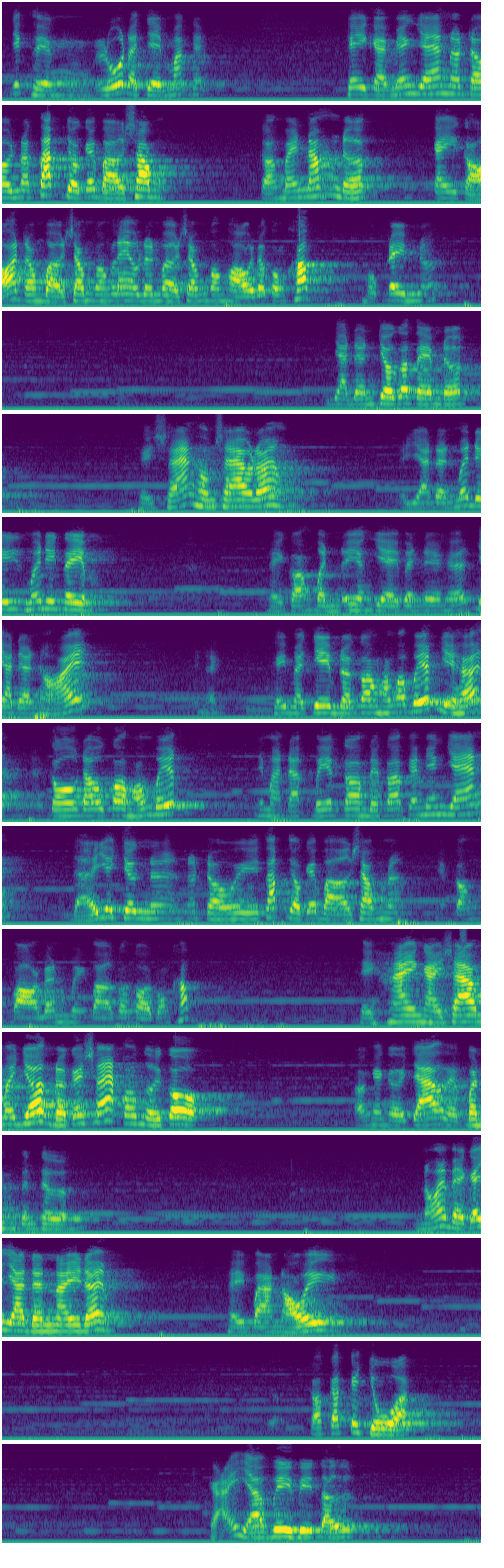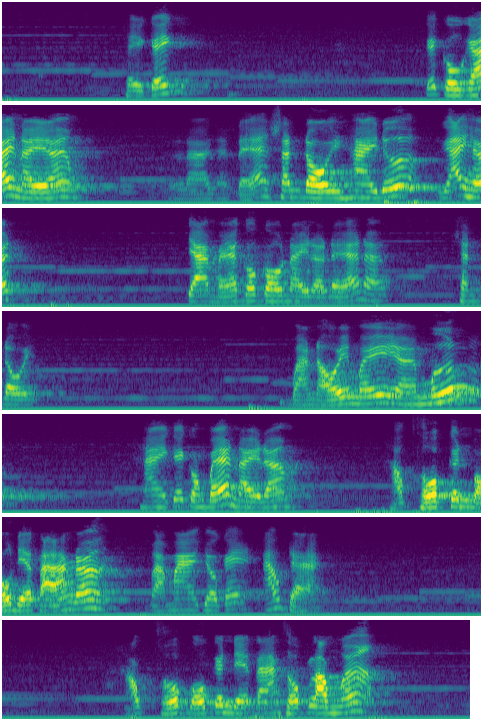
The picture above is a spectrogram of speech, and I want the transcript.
Chiếc thuyền lúa đã chìm mất ấy khi cái miếng dán nó trôi, nó tấp vô cái bờ sông. Còn mày nắm được cây cỏ trong bờ sông, con leo lên bờ sông, con ngồi đó, con khóc một đêm nữa. Gia đình chưa có tìm được. Thì sáng hôm sau đó, thì gia đình mới đi mới đi tìm. Thì con bình yên về, bình yên hết. Gia đình hỏi khi mà chìm rồi con không có biết gì hết. Cô đâu con không biết. Nhưng mà đặc biệt con thì có cái miếng dán để dưới chân nó, nó trôi tấp vào cái bờ sông đó. Con bò lên bờ con ngồi con khóc. Thì hai ngày sau mới vớt được cái xác của người cô. Còn cái người cháu thì bình bình thường. Nói về cái gia đình này đấy thì bà nội có cất cái chùa. Cải dạ vi vi tự. Thì cái cái cô gái này á, là đẻ sanh đôi hai đứa, gái hết. Cha mẹ của cô này là đẻ ra sanh đôi. Bà nội mới à, mướn hai cái con bé này đó học thuộc kinh bộ địa tạng đó, bà mai cho cái áo tràng học thuộc bộ kinh địa tạng thuộc lòng á,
